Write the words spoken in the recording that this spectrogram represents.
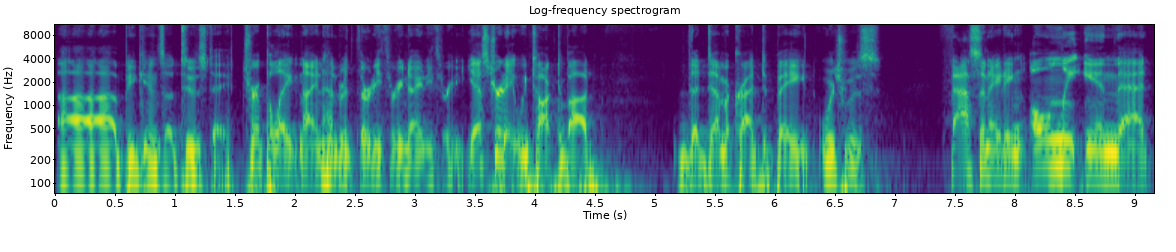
uh, begins on Tuesday. Triple eight nine hundred thirty three ninety three. Yesterday we talked about the Democrat debate, which was fascinating only in that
